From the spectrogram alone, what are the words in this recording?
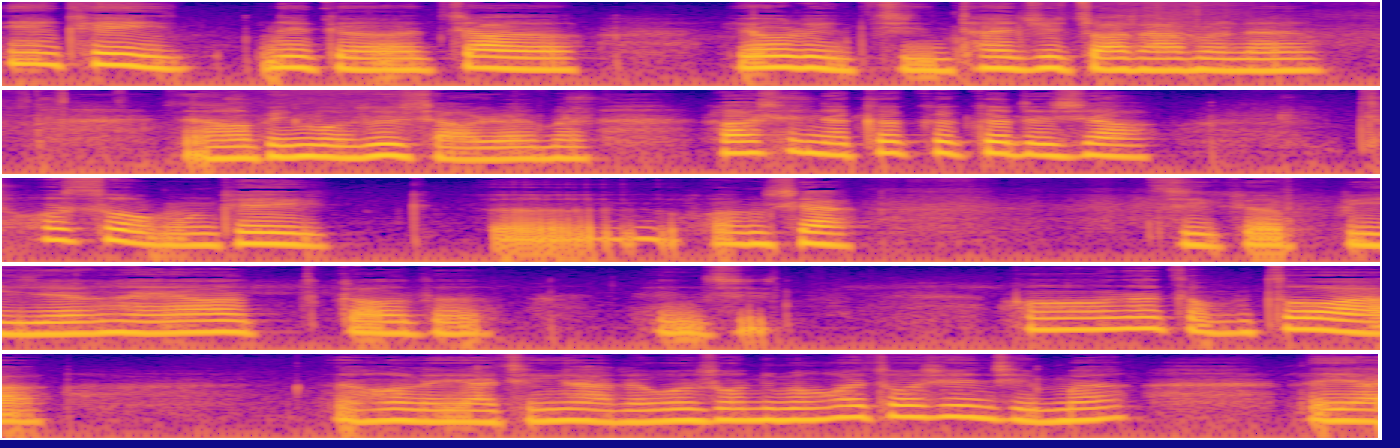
你也可以那个叫幽灵警探去抓他们呢。然后苹果树小人们高兴的咯咯咯的笑，或是我们可以呃放下几个比人还要高的陷阱。哦，那怎么做啊？然后雷亚惊讶的问说：“你们会做陷阱吗？”雷亚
